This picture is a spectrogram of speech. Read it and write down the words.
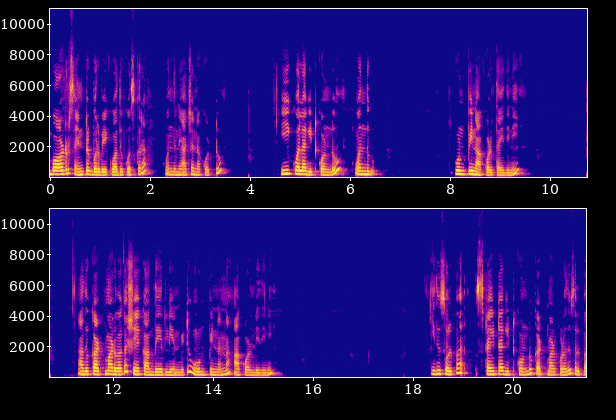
ಬಾರ್ಡ್ರ್ ಸೆಂಟ್ರಿಗೆ ಬರಬೇಕು ಅದಕ್ಕೋಸ್ಕರ ಒಂದು ನ್ಯಾಚನ್ನು ಕೊಟ್ಟು ಈಕ್ವಲಾಗಿ ಇಟ್ಕೊಂಡು ಒಂದು ಗುಂಡ್ಪಿನ್ ಹಾಕ್ಕೊಳ್ತಾ ಇದ್ದೀನಿ. ಅದು ಕಟ್ ಮಾಡುವಾಗ ಶೇಕ್ ಆಗದೆ ಇರಲಿ ಅಂದ್ಬಿಟ್ಟು ಗುಂಡ್ಪಿನ್ನನ್ನು ಹಾಕ್ಕೊಂಡಿದ್ದೀನಿ ಇದು ಸ್ವಲ್ಪ ಸ್ಟ್ರೈಟಾಗಿ ಇಟ್ಕೊಂಡು ಕಟ್ ಮಾಡ್ಕೊಳ್ಳೋದು ಸ್ವಲ್ಪ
